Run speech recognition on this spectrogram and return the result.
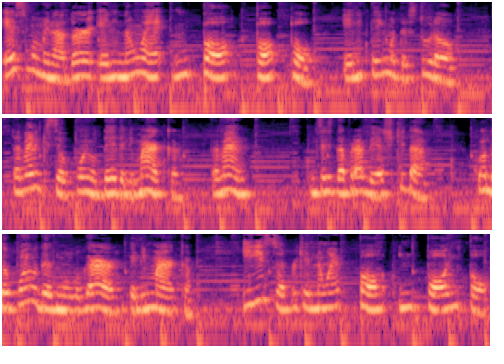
Esse iluminador, ele não é em pó, pó, pó. Ele tem uma textura, ó. Tá vendo que se eu ponho o dedo, ele marca? Tá vendo? Não sei se dá pra ver, acho que dá. Quando eu ponho o dedo num lugar, ele marca. Isso é porque ele não é pó, em pó, em pó.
